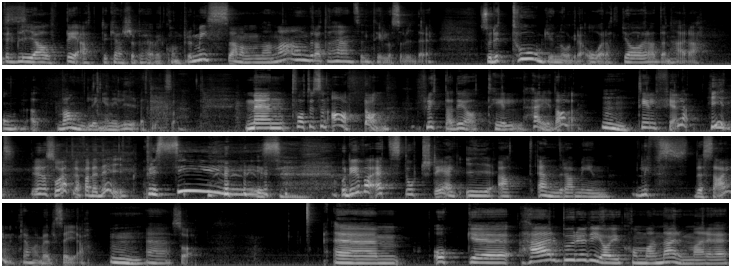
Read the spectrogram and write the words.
för det blir ju alltid att du kanske behöver kompromissa, man har andra att ta hänsyn till och så vidare. Så det tog ju några år att göra den här om, vandlingen i livet liksom. Men 2018 flyttade jag till Härjedalen, till fjällen, hit. Det var så jag träffade dig. Precis! Och det var ett stort steg i att ändra min livsdesign kan man väl säga. Eh, så. Ehm, och eh, här började jag ju komma närmare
